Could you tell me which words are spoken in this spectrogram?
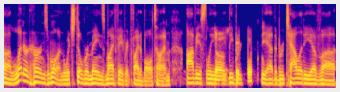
uh, Leonard Hearns one, which still remains my favorite fight of all time. Obviously, oh, the, the yeah the brutality of uh,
